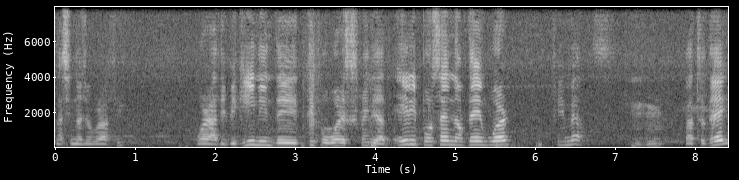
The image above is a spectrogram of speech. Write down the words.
National Geographic, where at the beginning the people were explaining that 80% of them were females. Mm-hmm. But today,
